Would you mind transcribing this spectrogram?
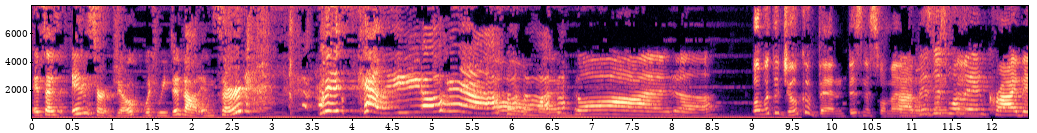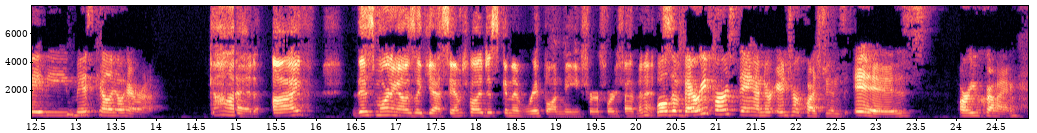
It says insert joke, which we did not insert. Miss Kelley O'Hara. Oh my god. Would the joke have been? Businesswoman. Uh, What would that have been? businesswoman, crybaby, Miss Kelley O'Hara. God, I this morning I was like, yeah, Sam's probably just gonna rip on me for 45 minutes. Well, the very first thing under intro questions is Are you crying?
